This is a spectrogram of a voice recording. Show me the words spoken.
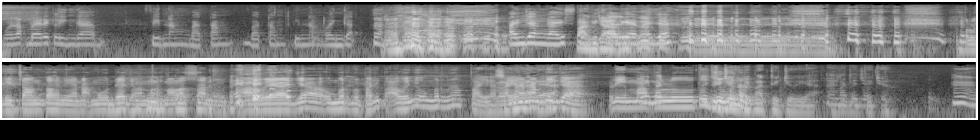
Bolak-balik Lingga, Pinang, Batam, Batam, Pinang, Lingga. Panjang guys, Panjang. kalian aja. Iya, iya, iya, iya, iya. Perlu dicontoh nih anak muda jangan malas-malesan nih. Pak Awe aja umur berapa nih? Pak Awe ini umur berapa ya? Layanan Semangat 63, 57 bener. 57 ya. 57. Hmm.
